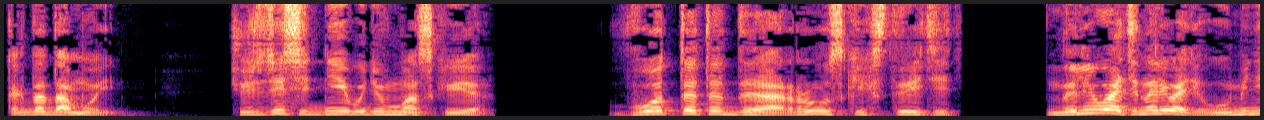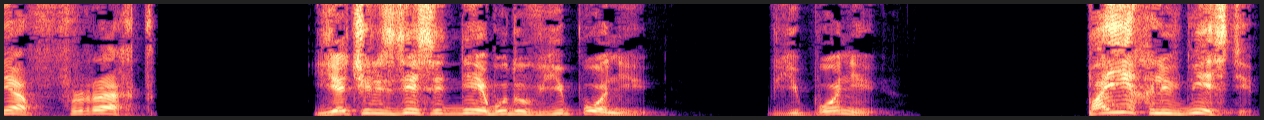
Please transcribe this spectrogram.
«Когда домой?» «Через десять дней будем в Москве. Вот это да, русских встретить. Наливайте, наливайте, у меня фрахт. Я через 10 дней буду в Японии. В Японии? Поехали вместе.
